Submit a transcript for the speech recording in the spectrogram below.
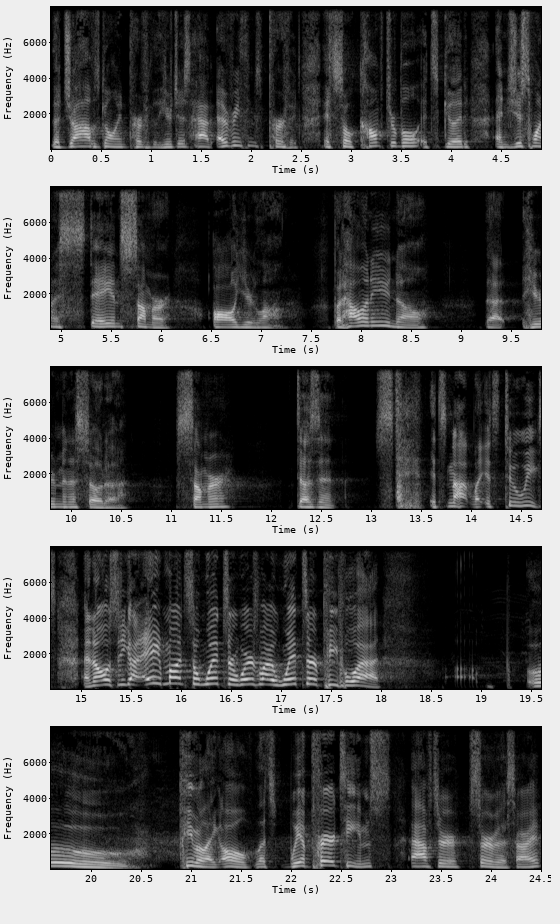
The job's going perfectly. You just have everything's perfect. It's so comfortable, it's good, and you just want to stay in summer all year long. But how many of you know that here in Minnesota, summer doesn't stay, it's not like it's two weeks. And all of a sudden you got eight months of winter. Where's my winter people at? Uh, ooh. People are like, oh, let's we have prayer teams after service, all right?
